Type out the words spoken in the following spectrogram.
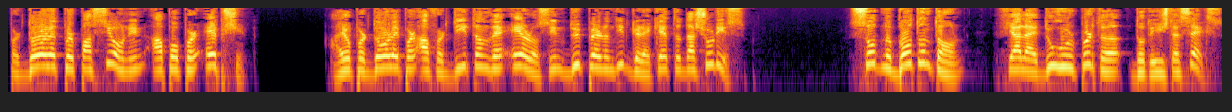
përdoret për pasionin apo për epshin. Ajo përdorej për Afërditën dhe Erosin, dy perënditë greke të dashurisë. Sot në botën tonë, fjala e duhur për të do të ishte seks.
